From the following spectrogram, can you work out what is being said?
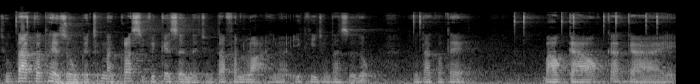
Chúng ta có thể dùng cái chức năng classification để chúng ta phân loại nhưng mà ít khi chúng ta sử dụng. Chúng ta có thể báo cáo các cái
